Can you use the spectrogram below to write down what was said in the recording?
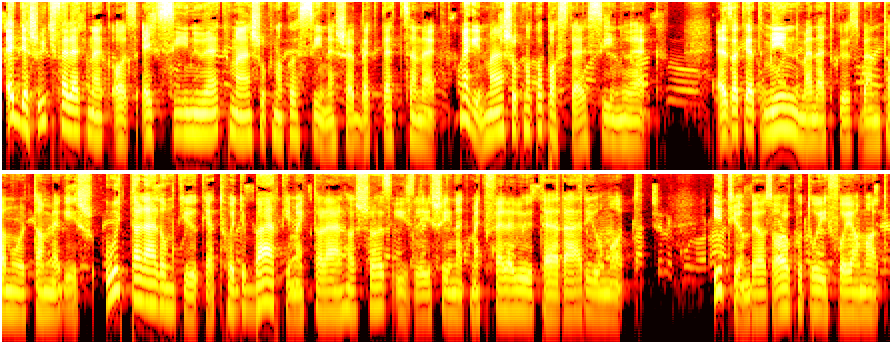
Egyes ügyfeleknek az egyszínűek, másoknak a színesebbek tetszenek, megint másoknak a pasztelszínűek. Ezeket mind menet közben tanultam meg is. Úgy találom ki őket, hogy bárki megtalálhassa az ízlésének megfelelő terráriumot. Itt jön be az alkotói folyamat,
